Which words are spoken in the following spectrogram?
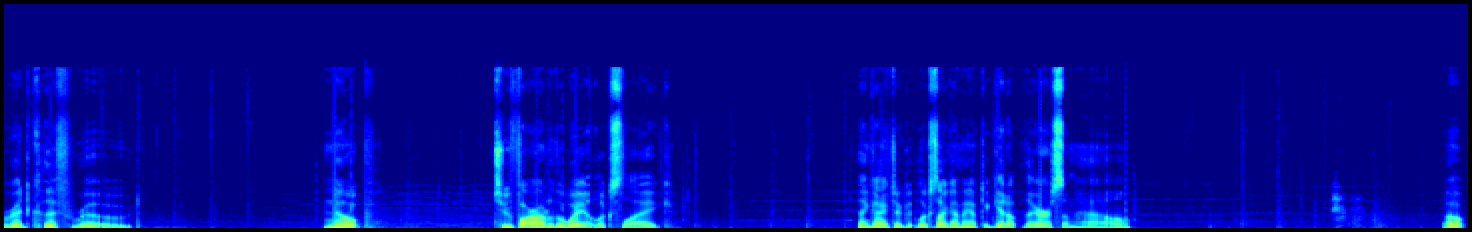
Redcliffe Road. Nope. Too far out of the way, it looks like. I think I have to, looks like I may have to get up there somehow. Oh,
